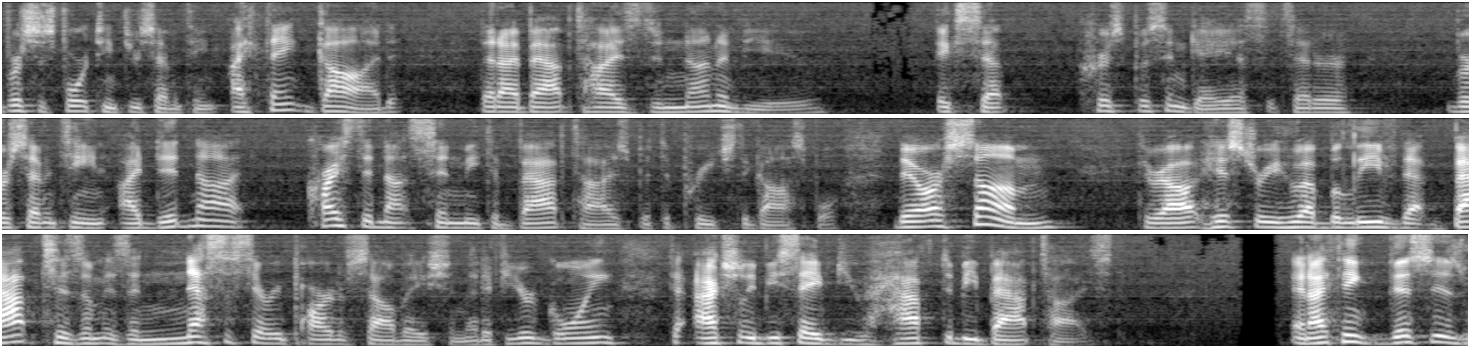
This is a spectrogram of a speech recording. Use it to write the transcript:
verses 14 through 17. I thank God that I baptized none of you except Crispus and Gaius, etc. Verse 17, I did not Christ did not send me to baptize, but to preach the gospel. There are some throughout history who have believed that baptism is a necessary part of salvation, that if you're going to actually be saved, you have to be baptized. And I think this is,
